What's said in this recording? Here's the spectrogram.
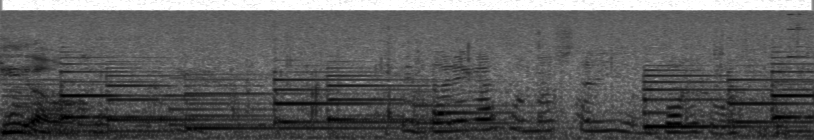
いやわで誰がその下に座布団を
